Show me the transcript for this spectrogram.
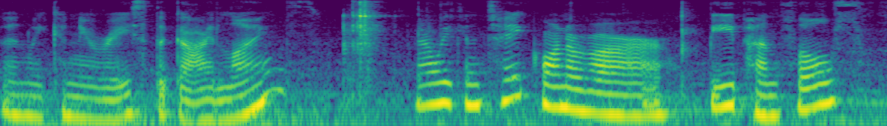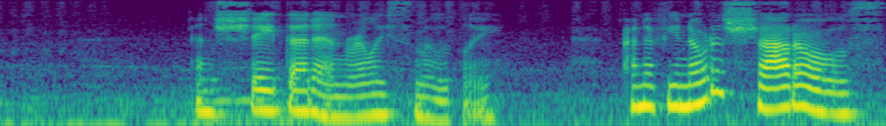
Then we can erase the guidelines. Now we can take one of our B pencils and shade that in really smoothly. And if you notice shadows,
